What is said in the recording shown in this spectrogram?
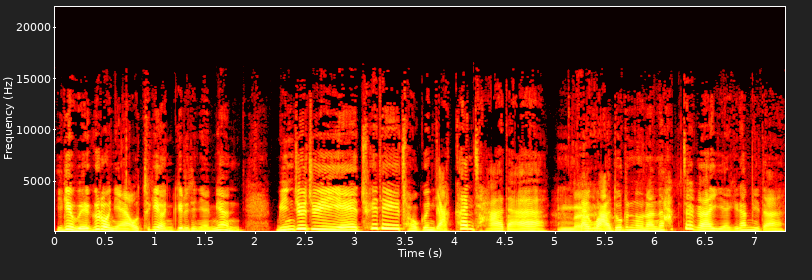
이게 왜 그러냐, 어떻게 연결이 되냐면 민주주의의 최대의 적은 약한 자아다라고 네. 아도르노라는 학자가 이야기를 합니다.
